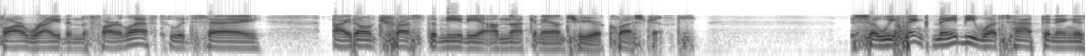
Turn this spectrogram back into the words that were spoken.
far right and the far left who would say, I don't trust the media, I'm not going to answer your questions. So we think maybe what's happening is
